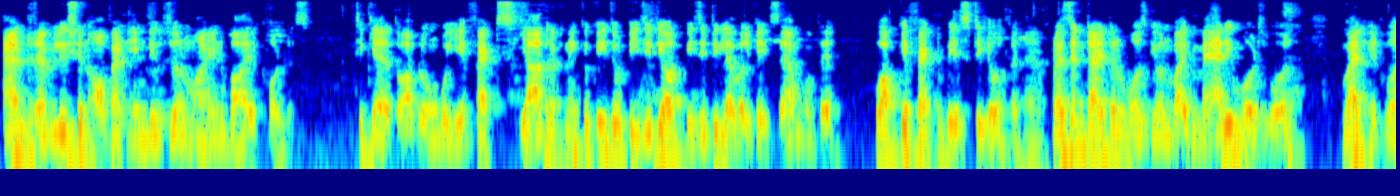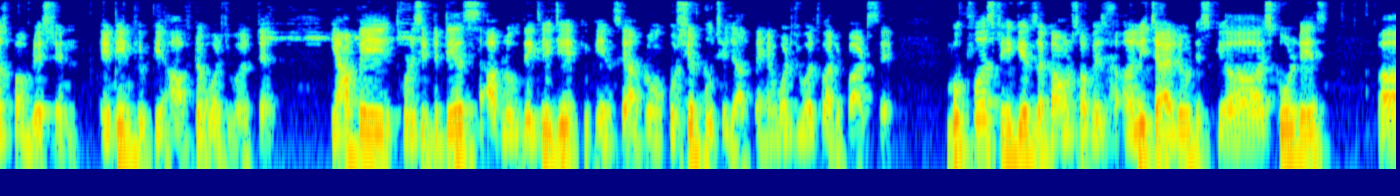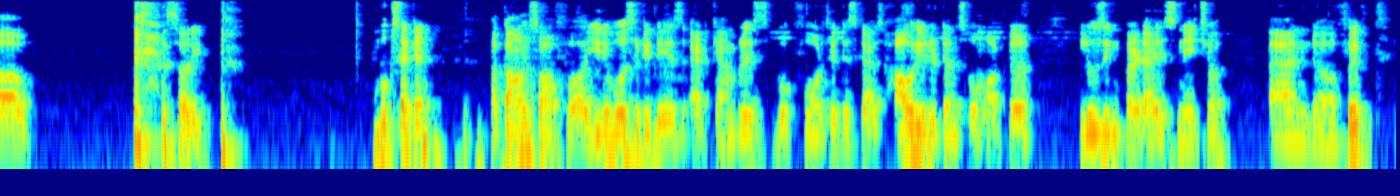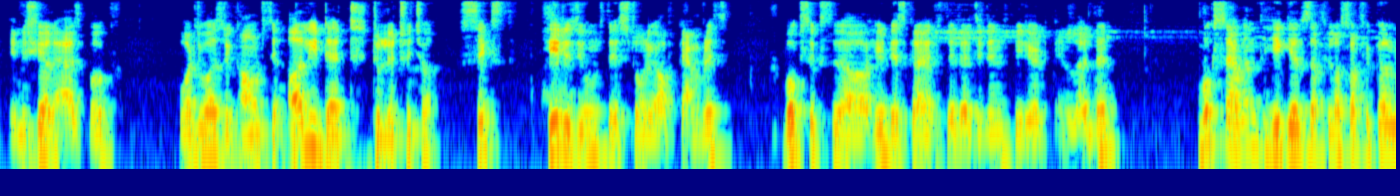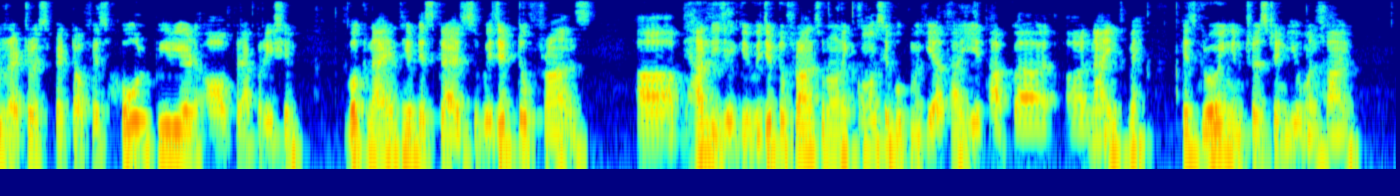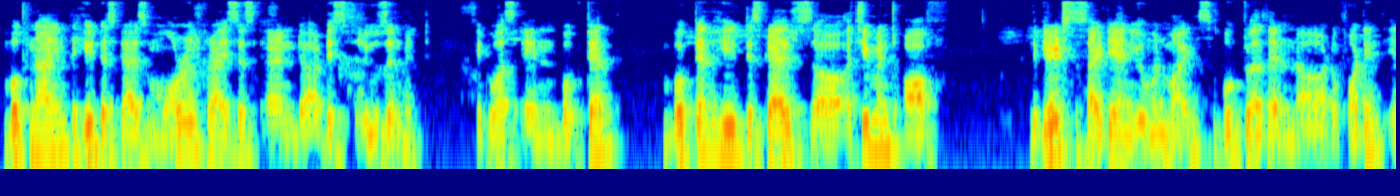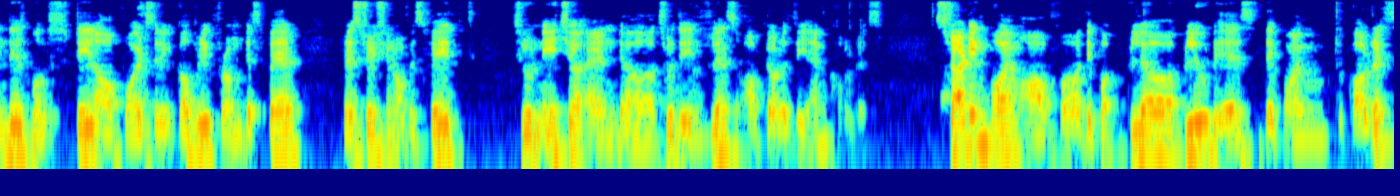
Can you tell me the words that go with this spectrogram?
and revolution of an individual mind by Coleridge ठीक है तो आप लोगों को ये फैक्ट्स याद रखने क्योंकि जो टीजीटी और पीजीटी लेवल के एग्ज़ाम होते हैं, वो आपके फैक्ट बेस्ड ही होते हैं। Present title was given by Mary Wordsworth when it was published in 1850 after Wordsworth death यहाँ पे थोड़ी सी डिटेल्स आप लोग देख लीजिए, क्योंकि इनसे आप लोगों को क्वेश्चन पूछे जाते हैं वर्ड्सवर्थ वाले पार्ट से। Book first, he gives accounts of his early childhood, uh, school days. Uh, sorry. Book second, accounts of uh, university days at Cambridge. Book fourth, he describes how he returns home after losing paradise, nature. And uh, fifth, initial as book, Wordsworth recounts the early debt to literature. Sixth, he resumes the story of Cambridge. Book 6, uh, he describes the residence period in London. Book 7, he gives a philosophical retrospect of his whole period of preparation. Book 9, he describes visit to France. Uh, अब ध्यान दीजिए कि visit to France उन्होंने कौन सी book में किया था ये था आपका नाइन्थ uh, में his growing interest in humankind. Book 9, he describes moral crisis and uh, disillusionment. It was in Book 10. Book 10, he describes uh, achievement of the Great Society and Human Minds, Book 12 and uh, to 14th. In these books, tale of poet's recovery from despair, restoration of his faith through nature and uh, through the influence of Dorothy and Coleridge. Starting poem of uh, the prelude is the poem to Coleridge.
